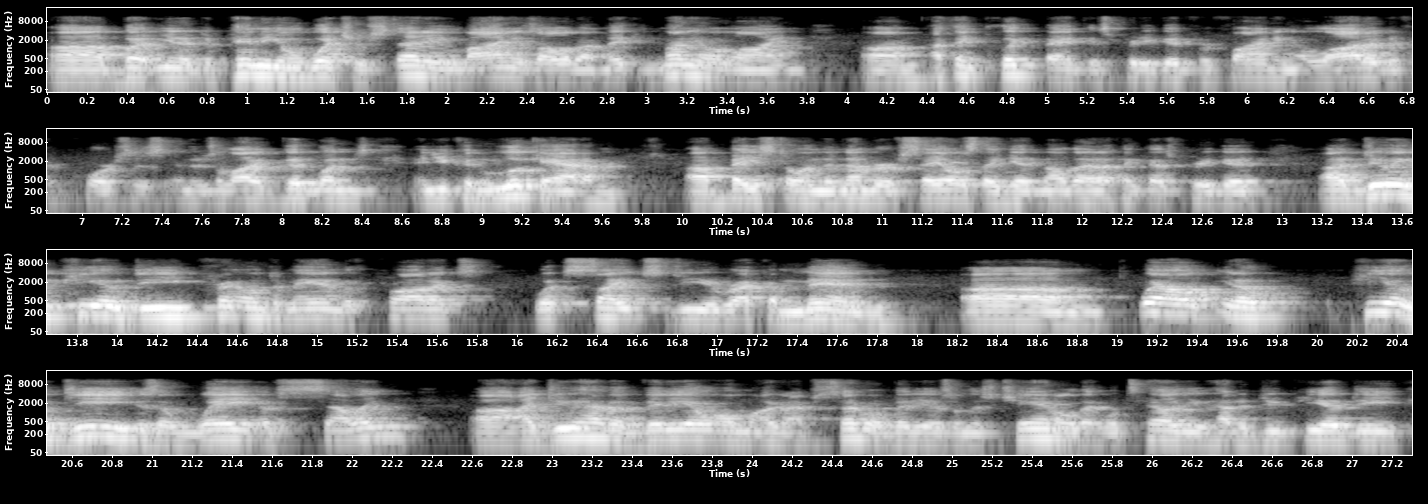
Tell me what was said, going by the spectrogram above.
Uh, but you know, depending on what you're studying, mine is all about making money online. Um, I think ClickBank is pretty good for finding a lot of different courses and there's a lot of good ones and you can look at them uh, based on the number of sales they get and all that. I think that's pretty good. Uh, doing POD, print on demand with products, what sites do you recommend? Um, well, you know, POD is a way of selling. Uh, I do have a video on my, I have several videos on this channel that will tell you how to do POD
